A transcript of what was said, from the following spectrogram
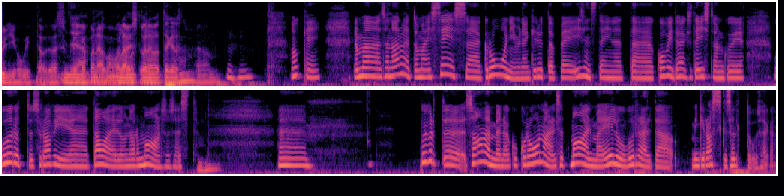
ülihuvitav, ühes kõige põnevamad mõlemad põnevad tegelased mm -hmm.. okei okay., no ma saan aru, et oma essees äh, Kroonimine kirjutab Eisenstein, et äh, Covid-19 on kui võõrutusravi äh, tavaelu normaalsusest mm. -hmm kuivõrd äh, saame me nagu koroonaeelset maailma ja elu võrrelda mingi raske sõltuvusega?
